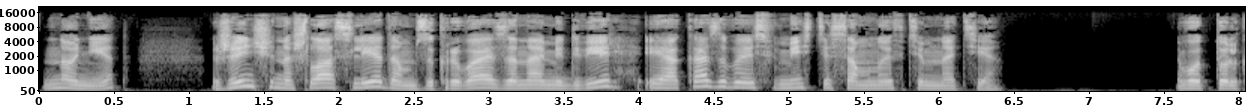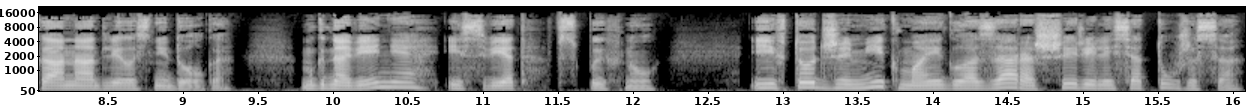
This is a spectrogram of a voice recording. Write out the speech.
Но нет. Женщина шла следом, закрывая за нами дверь и оказываясь вместе со мной в темноте. Вот только она длилась недолго. Мгновение, и свет вспыхнул и в тот же миг мои глаза расширились от ужаса.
